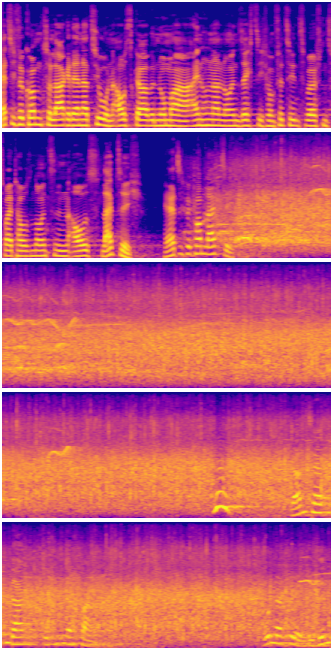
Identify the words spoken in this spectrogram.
Herzlich willkommen zur Lage der Nation, Ausgabe Nummer 169 vom 14.12.2019 aus Leipzig. Herzlich willkommen, Leipzig. Ganz herzlichen Dank für diesen Empfang. Wunderschön. Wir sind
